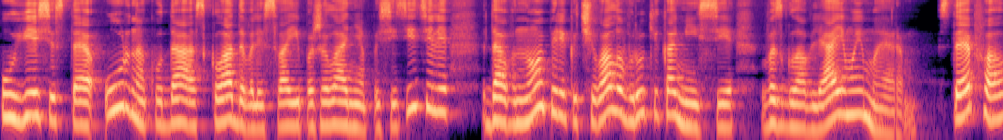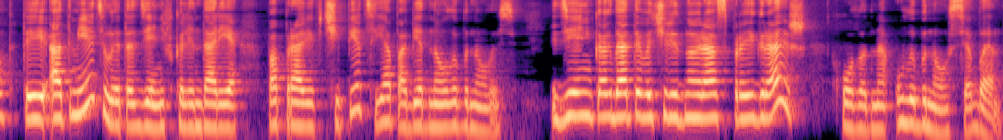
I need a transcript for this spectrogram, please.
Увесистая урна, куда складывали свои пожелания посетители, давно перекочевала в руки комиссии, возглавляемой мэром. «Степфалд, ты отметил этот день в календаре?» Поправив чепец, я победно улыбнулась. «День, когда ты в очередной раз проиграешь?» Холодно улыбнулся Бен.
